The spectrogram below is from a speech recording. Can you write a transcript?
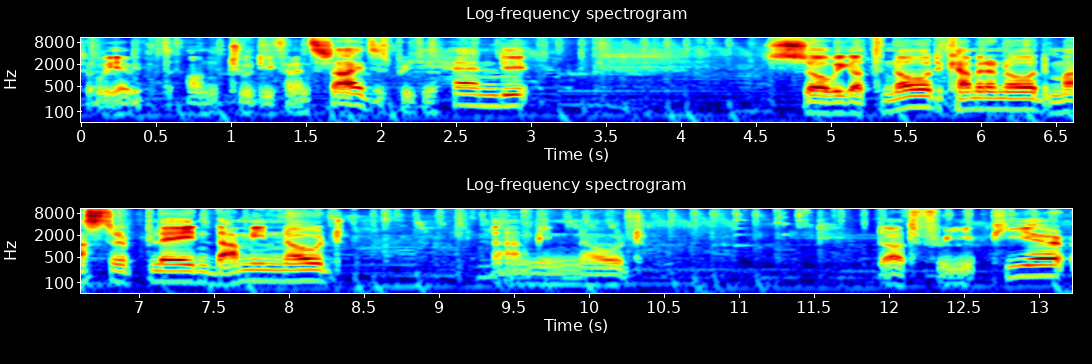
So we have it on two different sides, it's pretty handy. So we got node, camera node, master plane, dummy node, dummy node, dot free peer.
